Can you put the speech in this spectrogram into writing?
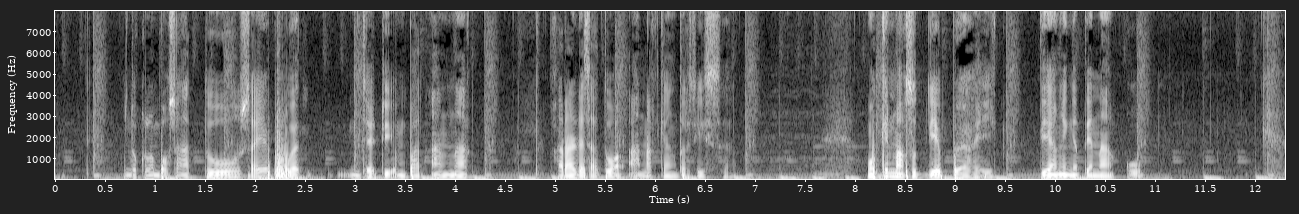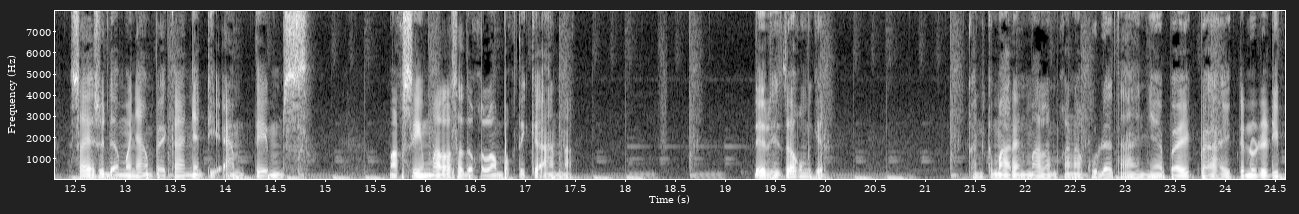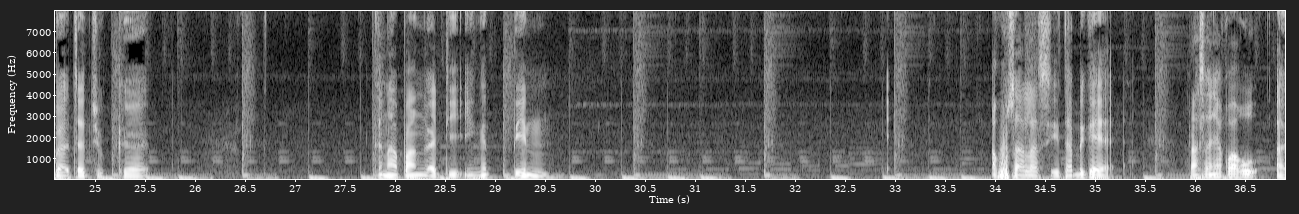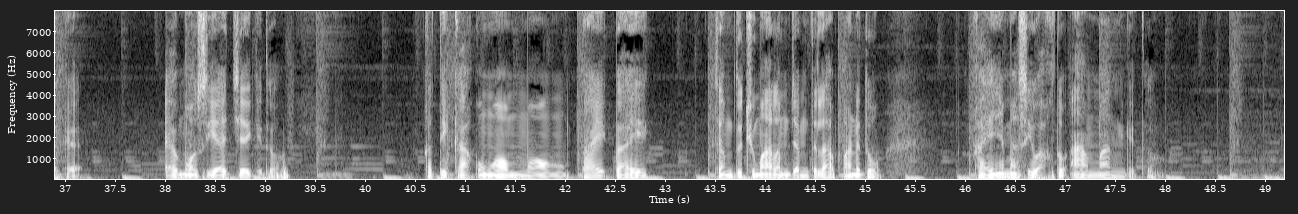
untuk kelompok satu saya buat menjadi empat anak karena ada satu anak yang tersisa. Mungkin maksud dia baik dia ngingetin aku. Saya sudah menyampaikannya di M Teams maksimal satu kelompok tiga anak. Dari situ aku mikir kan kemarin malam kan aku udah tanya baik-baik dan udah dibaca juga. Kenapa nggak diingetin aku salah sih tapi kayak rasanya kok aku agak emosi aja gitu. Ketika aku ngomong baik-baik jam 7 malam jam 8 itu kayaknya masih waktu aman gitu.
